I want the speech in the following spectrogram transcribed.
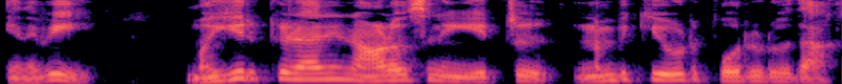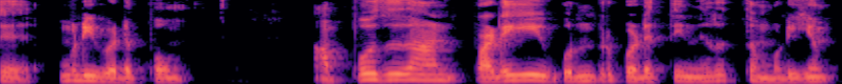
எனவே மயிர்கிழாரின் ஆலோசனை ஏற்று நம்பிக்கையோடு போரிடுவதாக முடிவெடுப்போம். அப்போதுதான் படையை ஒன்றுபடுத்தி நிறுத்த முடியும்.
